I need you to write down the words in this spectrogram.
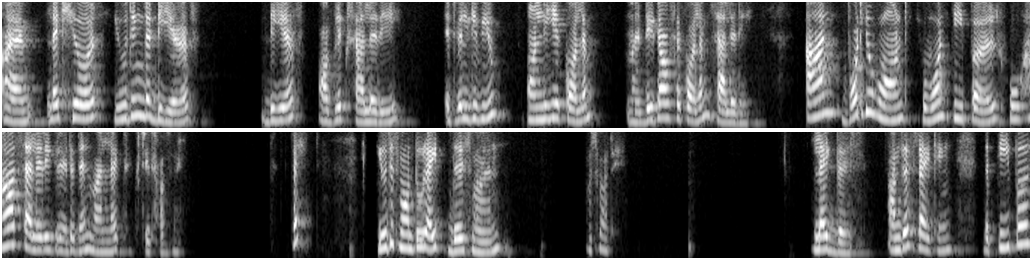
um, like here using the df df oblique salary it will give you only a column uh, data of a column salary. And what you want you want people who have salary greater than 1 lakh 60000 right? You just want to write this one. Oh sorry. Like this. I'm just writing the people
